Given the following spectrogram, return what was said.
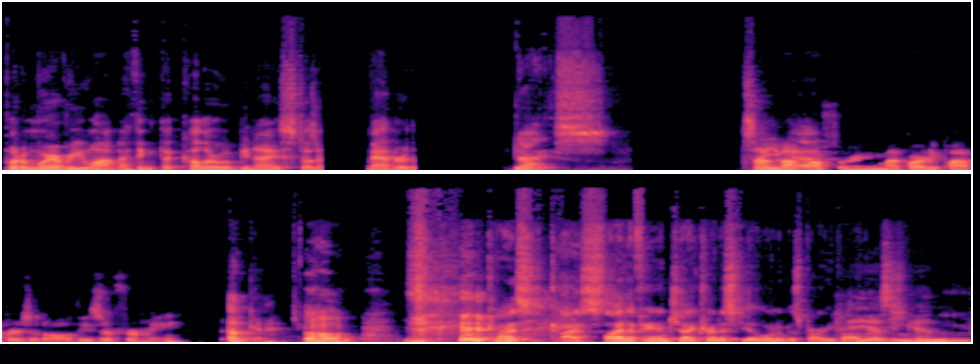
put them wherever you want. I think the color would be nice. Doesn't matter. nice. So I'm not got offering my party poppers at all. These are for me. okay. Oh, Can I, s- can I slide a hand check, try to steal one of his party poppers? Yes, you can.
